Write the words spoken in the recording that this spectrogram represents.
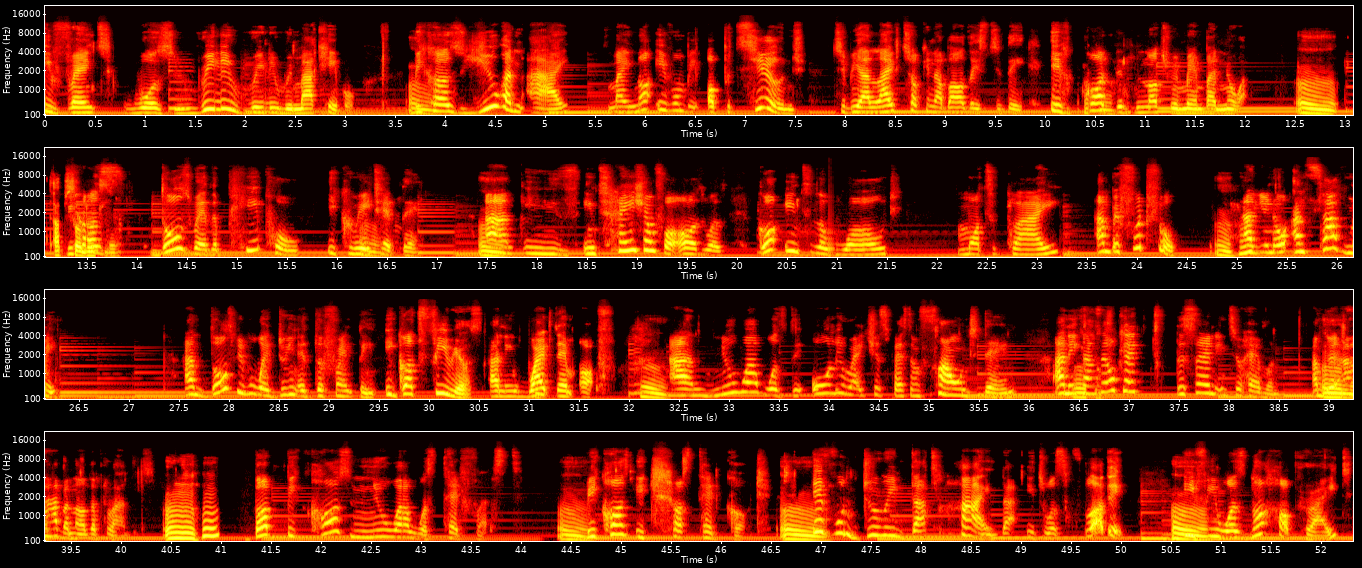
event was really, really remarkable Mm. because you and I might not even be opportune to be alive talking about this today if God did not remember Noah. Mm, absolutely. Because those were the people He created there. Mm, And His intention for us was go into the world, multiply, and be fruitful. mhm, and you know, and serve me. And those people were doing a different thing. He got furious and he wiped them off. Mm, And Noah was the only righteous person found then. And he can Mhm. say, okay, descend into heaven. I'm going to Mhm. have another plan. mhm, But because Noah was steadfast, mm, because he trusted God, mm, even during that time that it was flooded, if mm, he was not upright,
